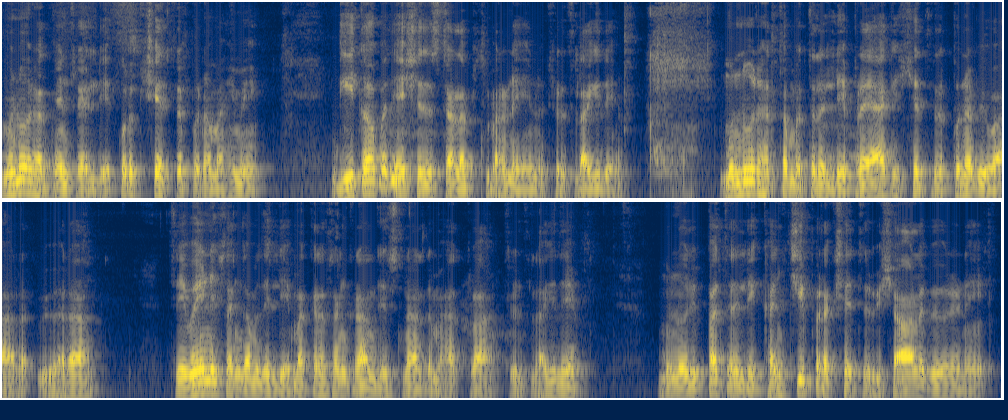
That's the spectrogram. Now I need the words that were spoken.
ಮುನ್ನೂರ ಹದಿನೆಂಟರಲ್ಲಿ ಕುರುಕ್ಷೇತ್ರ ಪುನಃ ಮಹಿಮೆ, ಗೀತೋಪದೇಶದ ಸ್ಥಳ ಸ್ಮರಣೆಯನ್ನು ತಿಳಿಸಲಾಗಿದೆ ಮುನ್ನೂರ ಹತ್ತೊಂಬತ್ತರಲ್ಲಿ ಪ್ರಯಾಗ ಕ್ಷೇತ್ರದ ಪುನರ್ವಿವಾರ ವಿವಾರ, ವಿವರ. ತ್ರಿವೇಣಿ ಸಂಗಮದಲ್ಲಿ ಮಕರ ಸಂಕ್ರಾಂತಿ ಸ್ನಾನದ ಮಹತ್ವ ತಿಳಿಸಲಾಗಿದೆ ಮುನ್ನೂರ ಇಪ್ಪತ್ತರಲ್ಲಿ ಕಂಚೀಪುರ ಕ್ಷೇತ್ರದ ವಿಶಾಲ ವಿವರಣೆ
